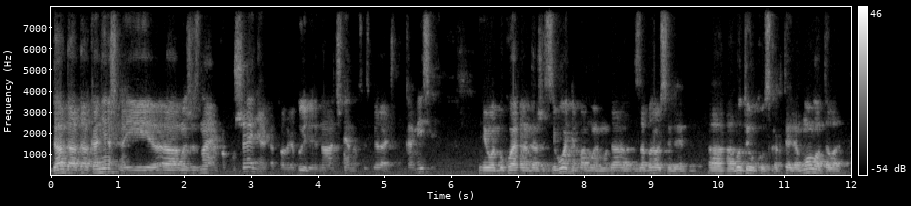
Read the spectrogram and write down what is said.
Да, да, да, конечно. И э, мы же знаем покушения, которые были на членов избирательных комиссий. И вот буквально даже сегодня, по-моему, да, забросили э, бутылку с коктейлем Молотова.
